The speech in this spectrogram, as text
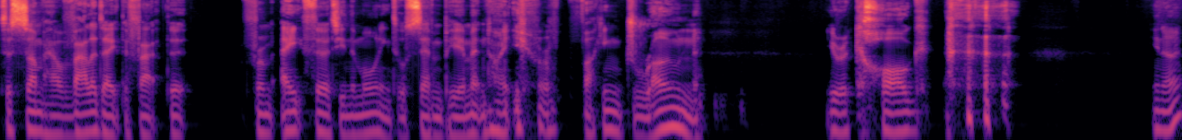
to somehow validate the fact that from 8.30 in the morning till 7 p.m. at night, you're a fucking drone. You're a cog. you know?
